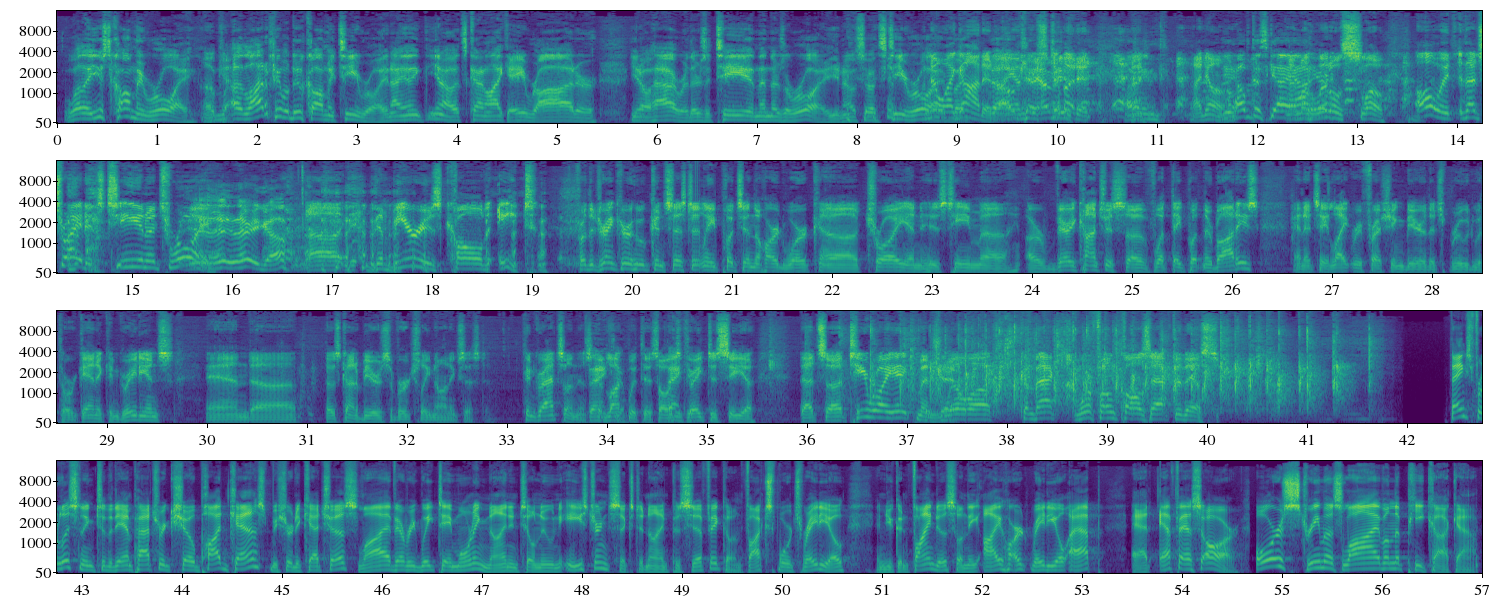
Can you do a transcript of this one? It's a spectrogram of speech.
Well, they used to call me Roy. Okay. A lot of people do call me T. Roy, and I think you know it's kind of like a Rod or you know, however, there's a T and then there's a Roy. You know, so it's T. Roy. No, I but- got it. I Okay, understood mean- it. I mean, I know. You help this guy I'm out a here? little slow. Oh, it, that's right. It's T and it's Roy. there you go. Uh, the beer is called Eight for the drinker who consistently puts in the hard work. Uh, Troy and his team uh, are very conscious of what they put in their bodies, and it's a light, refreshing beer that's brewed with organic ingredients, and uh, those kind of beers are virtually non-existent. Congrats on this. Thank Good luck you. with this. Always Thank you. great to see you. That's uh, T. Roy Aikman. We'll uh, come back. More phone calls after this. Thanks for listening to the Dan Patrick Show podcast. Be sure to catch us live every weekday morning, 9 until noon Eastern, 6 to 9 Pacific on Fox Sports Radio. And you can find us on the iHeartRadio app at FSR or stream us live on the Peacock app.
